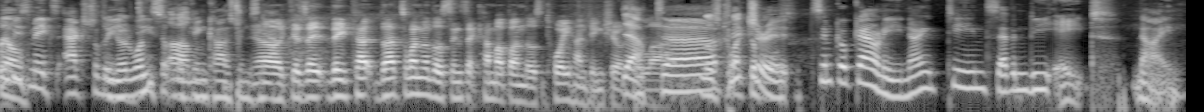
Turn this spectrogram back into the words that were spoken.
No, Rubie's makes actually The good decent looking Um, costumes No, now. because they they cut. That's one of those things that come up on those toy hunting shows Yeah. a lot. Uh, Those picture it. Simcoe County, 1978. Nine.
